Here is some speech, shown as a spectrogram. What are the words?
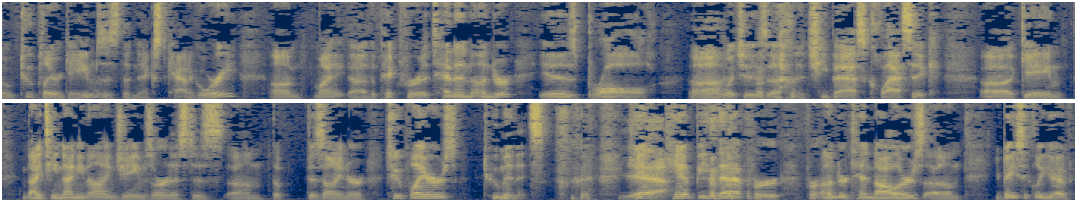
So two player games is the next category. Um, my uh, the pick for a ten and under is Brawl, uh, which is a cheap ass classic uh, game. 1999. James Ernest is um, the designer. Two players. Two minutes. Yeah. can't, can't beat that for for under ten dollars. Um, you basically you have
